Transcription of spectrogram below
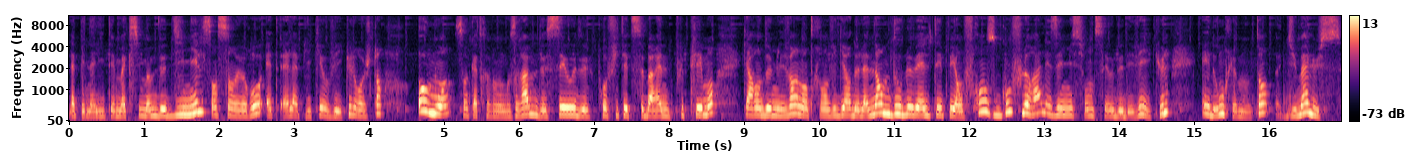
La pénalité maximum de 10 500 euros est, elle, appliquée aux véhicules rejetant au moins 191 grammes de CO2. Profitez de ce barème plus clément, car en 2020, l'entrée en vigueur de la norme WLTP en France gonflera les émissions de CO2 des véhicules et donc le montant du malus.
